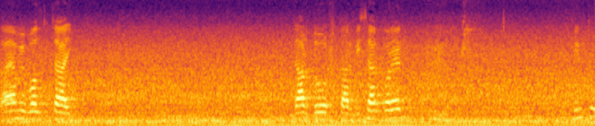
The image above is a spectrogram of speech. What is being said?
তাই আমি বলতে চাই, যার দোষ তার বিচার করেন। কিন্তু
